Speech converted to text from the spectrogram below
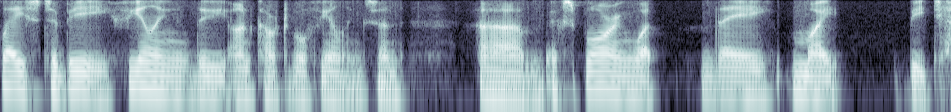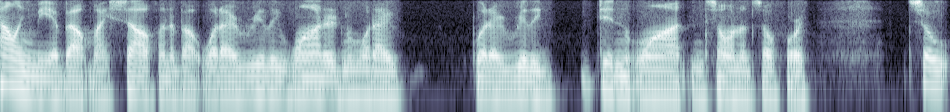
place to be, feeling the uncomfortable feelings and um, exploring what they might be telling me about myself and about what I really wanted and what I what I really didn't want and so on and so forth. So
